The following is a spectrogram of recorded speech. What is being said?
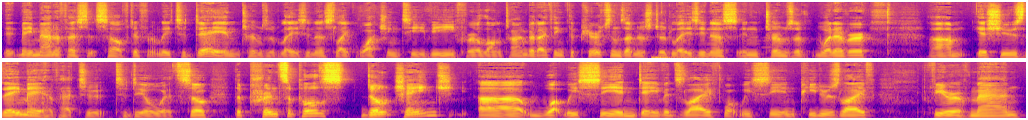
it may manifest itself differently today in terms of laziness, like watching TV for a long time. But I think the Puritans understood laziness in terms of whatever um, issues they may have had to, to deal with. So the principles don't change. Uh, what we see in David's life, what we see in Peter's life, fear of man,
